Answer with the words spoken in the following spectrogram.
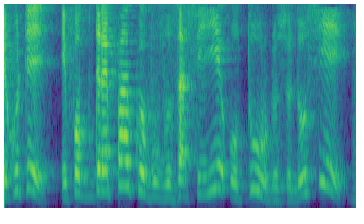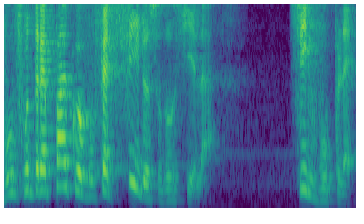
écoutez, il ne faudrait pas que vous vous asseyez autour de ce dossier. Vous ne faudrait pas que vous faites fi de ce dossier-là. S'il vous plaît.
